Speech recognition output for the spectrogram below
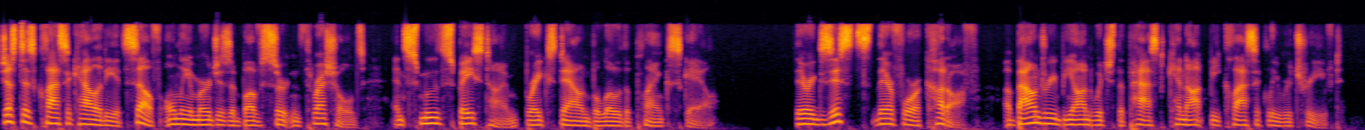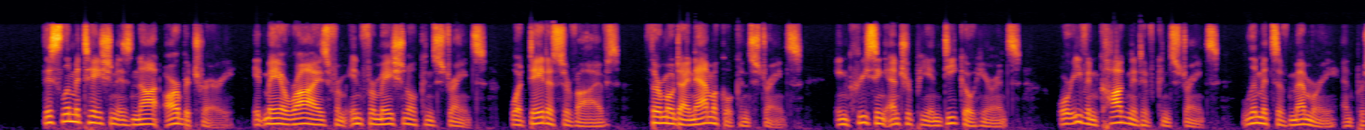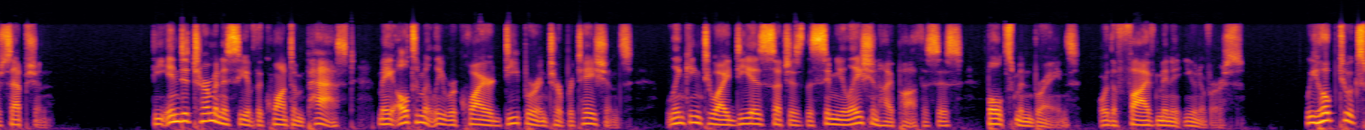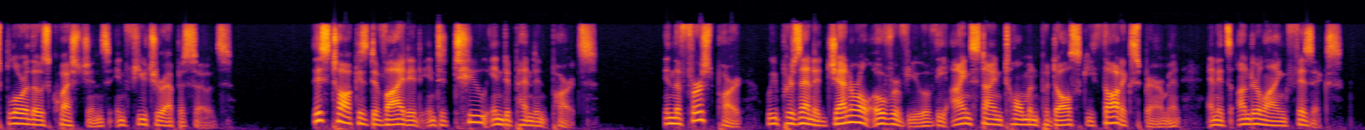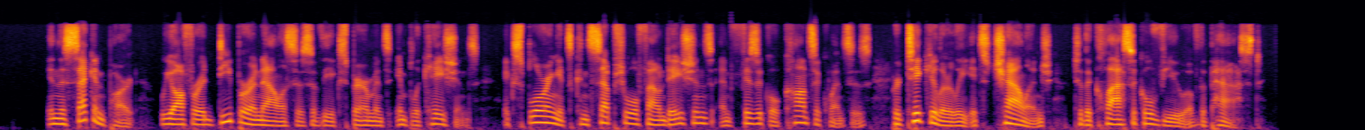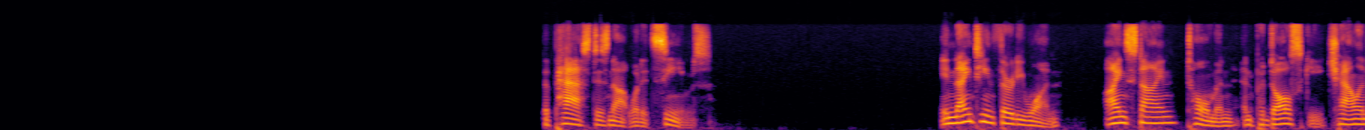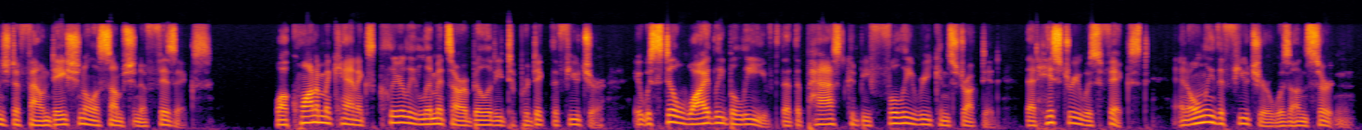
just as classicality itself only emerges above certain thresholds and smooth spacetime breaks down below the Planck scale. There exists, therefore, a cutoff, a boundary beyond which the past cannot be classically retrieved. This limitation is not arbitrary. It may arise from informational constraints, what data survives, thermodynamical constraints, increasing entropy and decoherence, or even cognitive constraints, limits of memory and perception. The indeterminacy of the quantum past may ultimately require deeper interpretations, linking to ideas such as the simulation hypothesis, Boltzmann brains, or the five minute universe. We hope to explore those questions in future episodes. This talk is divided into two independent parts. In the first part, we present a general overview of the Einstein Tolman Podolsky thought experiment and its underlying physics. In the second part, we offer a deeper analysis of the experiment's implications, exploring its conceptual foundations and physical consequences, particularly its challenge to the classical view of the past. The past is not what it seems. In 1931, Einstein, Tolman, and Podolsky challenged a foundational assumption of physics. While quantum mechanics clearly limits our ability to predict the future, it was still widely believed that the past could be fully reconstructed, that history was fixed, and only the future was uncertain.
